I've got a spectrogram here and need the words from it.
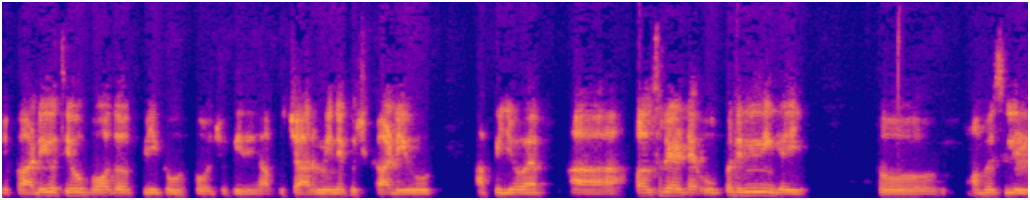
जो कार्डियो थी वो बहुत वीक हो, हो चुकी थी। आपको चार महीने कुछ कार्डियो आपकी जो है पल्स रेट है ऊपर ही नहीं गई तो ऑब्वियसली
